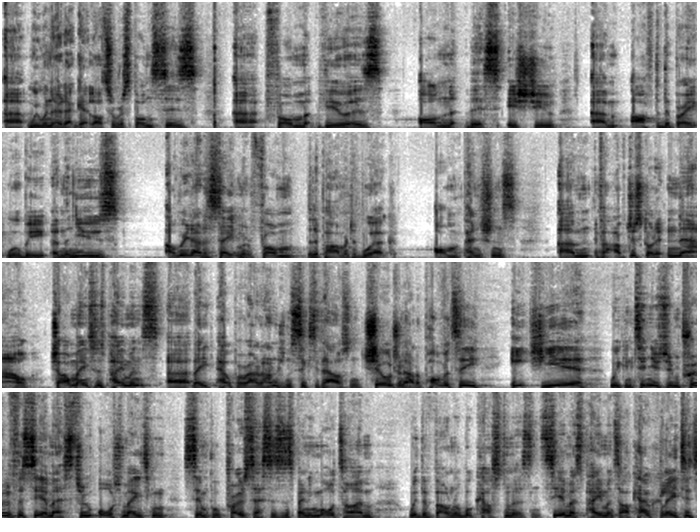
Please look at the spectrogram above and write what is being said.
Uh, we will no doubt get lots of responses uh, from viewers on this issue. Um, after the break, we'll be in the news. I'll read out a statement from the Department of Work on pensions. Um, in fact, I've just got it now. Child maintenance payments, uh, they help around 160,000 children out of poverty. Each year, we continue to improve the CMS through automating simple processes and spending more time with the vulnerable customers. And CMS payments are calculated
